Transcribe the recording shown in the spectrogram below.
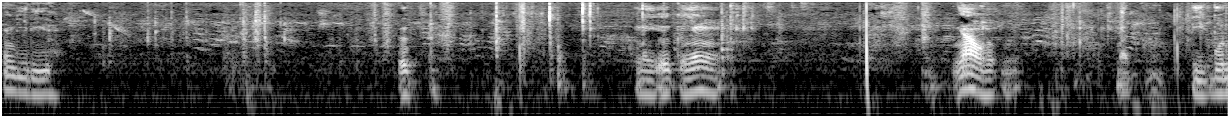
ยังดีดีๆเอึกในเอึกก็ยังเงาครับมาปีกบน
